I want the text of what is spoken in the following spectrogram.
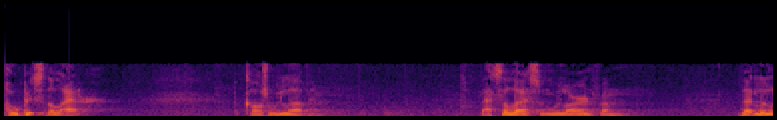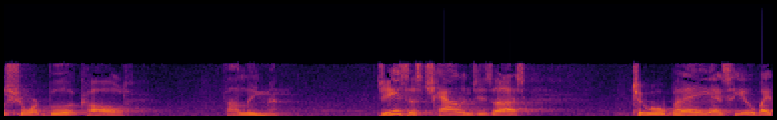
Hope it's the latter. Because we love Him. That's the lesson we learn from that little short book called Philemon. Jesus challenges us to obey as He obeyed.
